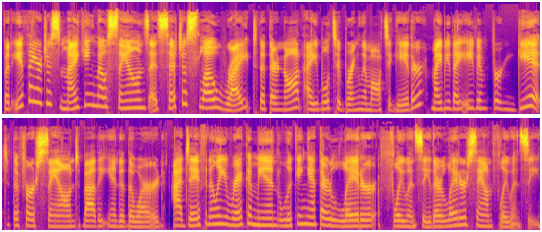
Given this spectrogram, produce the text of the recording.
But if they are just making those sounds at such a slow rate that they're not able to bring them all together, maybe they even forget the first sound by the end of the word, I definitely recommend recommend looking at their letter fluency, their letter sound fluency.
